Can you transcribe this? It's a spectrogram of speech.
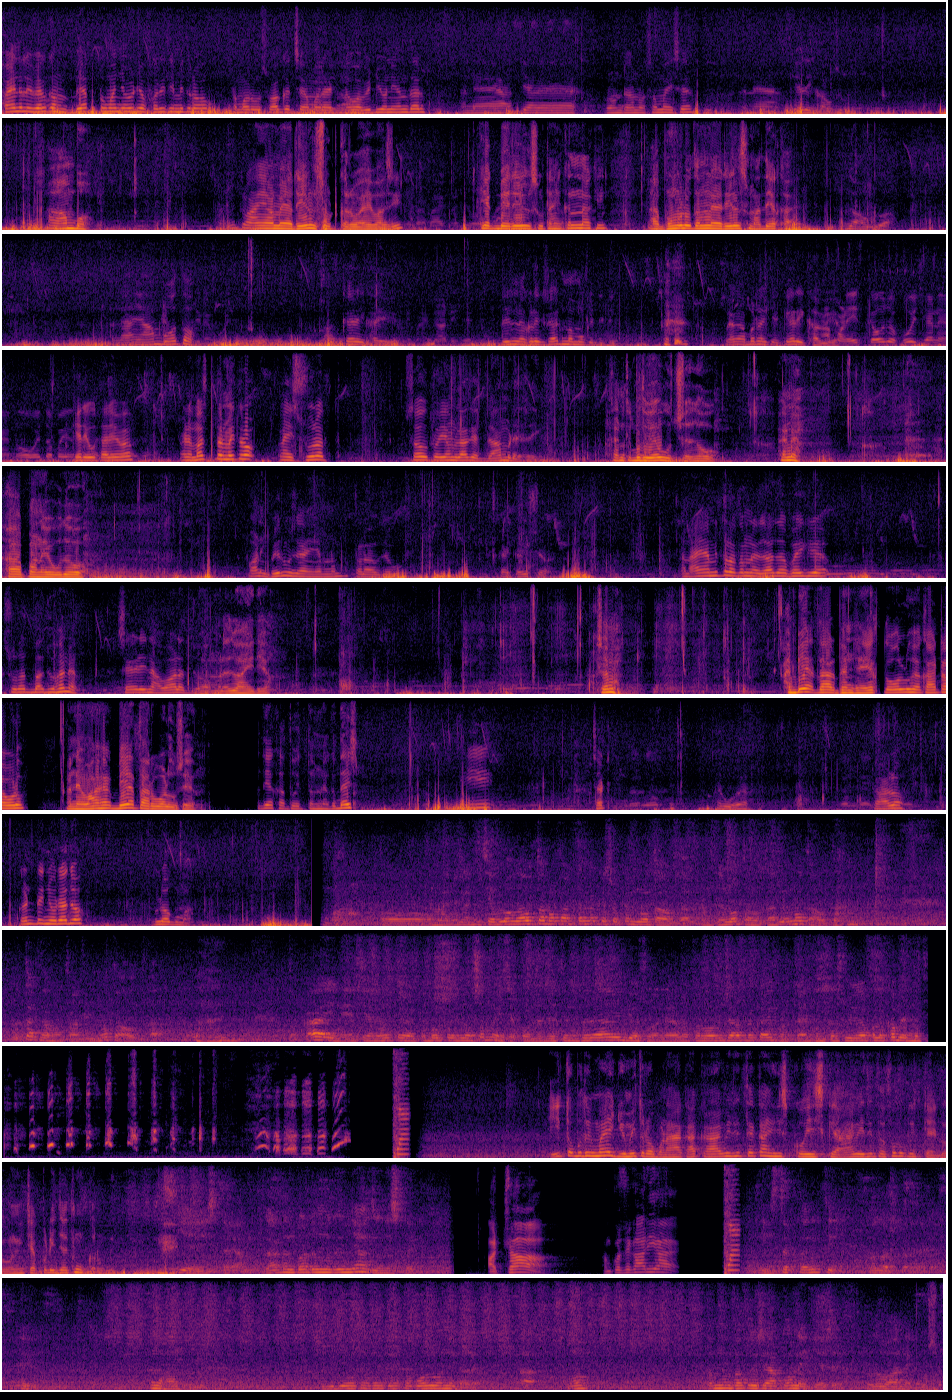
Finally welcome back to my video ફરીથી મિત્રો, તમારું સ્વાગત છે અમારા એક નવા વિડીયોની અંદર. અને અત્યારે રોંઢાનો સમય છે અને કેરી ખાઉં છું. આ આંબો. મિત્રો, અહીંયા અમે રીલ શૂટ કરવા આવ્યા છીએ. એક બે રીલ શૂટ અહીં કરી નાખી. આ ભૂંગળું તમને રીલ્સમાં દેખાય. અને અહીંયા આંબો હતો. કેરી ખાઈ. રીલને ઘડીક સાઈડમાં મૂકી દીધી. પેલા બધા કે કેરી ખાવી. પણ એ જ કહું છું ભૂલ છે ને ન હોય તો પછી કેરી ઉતારી એવા અને મસ્ત મિત્રો અહીં સુરત સૌ તો એમ લાગે ગામડે થઈ કારણ કે બધું એવું જ છે જોવો હે ને? આ પણ એવું જો પાણી ભર્યું છે અહીં એમને તળાવ જેવું. કંઈ કહીશ અને અહીંયા મિત્રો તમને દાદા ભાઈ ગયા સુરત બાજુ છે ને શેરડીના વાળ જ જોવા મળે જો અહીં રહ્યા. છે ને? બે તાર ફેન છે એક તો ઓલું છે કાંટાવાળું અને વાહે બે તાર વાળું છે. દેખાતું હોય તમને કદાચ. એ ચટ. એવું હે તો હાલો કન્ટિન્યુ રહેજો બ્લોગમાં હમણાં નીચે બ્લોગ આવતા નહોતા તમને કહેશો કેમ નહોતા આવતા? કેમ કે નહોતા આવતા એટલે આવતા. ઉતરતા નહોતા? એટલે નહોતા આવતા. તો કાંઈ નહીં, અત્યારે શું કહેવાય કે સમય છે, કોલેજ ઘરે આવી ગયો છું અને હવે કરવાનું છે આપણે કાંઈ પણ કાંઈ પણ કરશું એ આપણને ખબર નથી. એ તો બધું મેં ગયું મિત્રો પણ આ કાકા આવી રીતે કાંઈ હિસકો હિસકે આવી રીતે થોડુંક હિસકાય ડો નીચે પડી જાય શું કરવું ગાર્ડન બાર્ડન નથી ત્યાં જ હિસકાય અચ્છા હમકો સિખા રહ્યા હૈ હિસકતા નથી અલગ કરે હું હા વિડીયો તો કોઈ તો બોલવું નહીં કરે હા તમને થતું છે આ કોને કહે છે તો આને પૂછો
